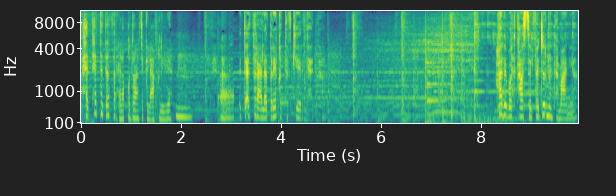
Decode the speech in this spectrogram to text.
حتى تأثر على قدراتك العقلية. مم. آه، تأثر على طريقة تفكيرك حتى. هذا بودكاست الفجر من ثمانية.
